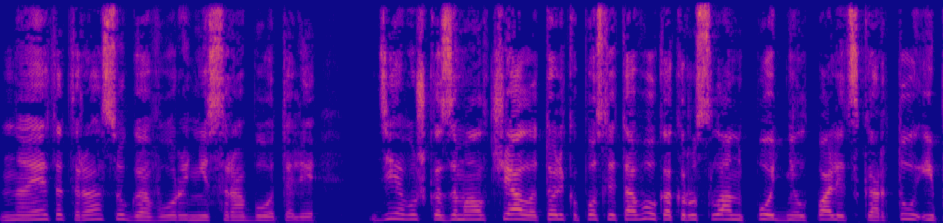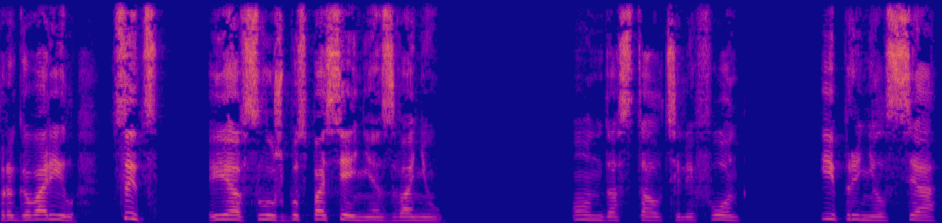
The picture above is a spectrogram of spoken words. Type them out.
На этот раз уговоры не сработали. Девушка замолчала только после того, как Руслан поднял палец к рту и проговорил: "Цыц, я в службу спасения звоню". Он достал телефон, и принялся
